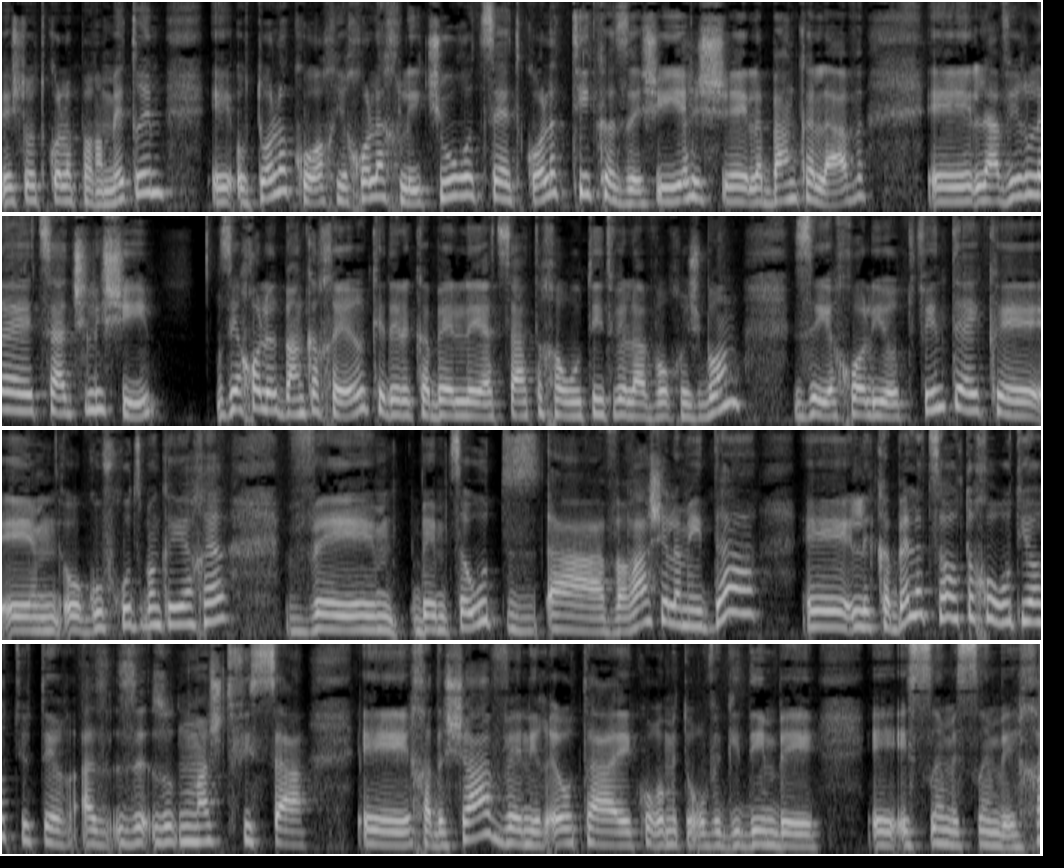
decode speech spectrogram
ויש לו את כל הפרמטרים, אה, אותו לקוח יכול להחליט שהוא רוצה את כל התיק הזה שיש לבנק עליו, להעביר לצד שלישי. זה יכול להיות בנק אחר כדי לקבל אה, הצעה תחרותית ולעבור חשבון, זה יכול להיות פינטק אה, אה, או גוף חוץ-בנקאי אחר, ובאמצעות העברה של המידע, לקבל הצעות תחרותיות יותר. אז זאת ממש תפיסה חדשה, ונראה אותה קורמת עור וגידים ב-2021.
